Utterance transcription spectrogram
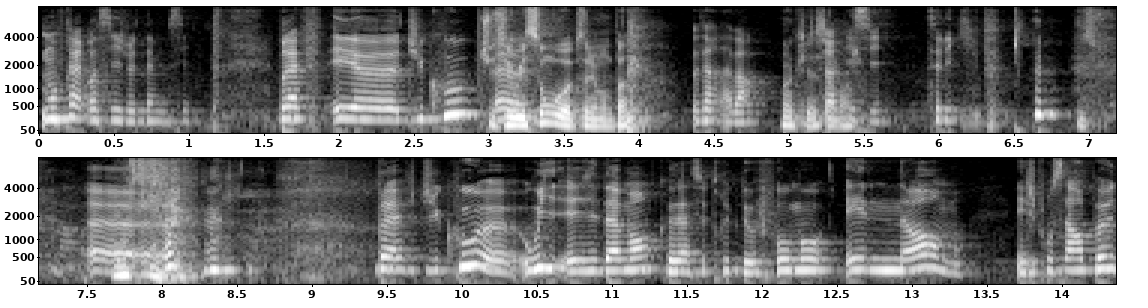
Mon frère aussi, je t'aime aussi. Bref, et euh, du coup. Tu sais euh, où ils sont ou absolument pas? Vers là-bas. Ok, ça Vers marche. ici. C'est l'équipe. Euh, Bref, du coup, euh, oui, évidemment que t'as ce truc de FOMO énorme. Et je trouve ça un peu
